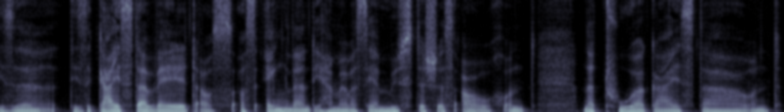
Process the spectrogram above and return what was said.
Diese, diese Geisterwelt aus, aus England, die haben ja was sehr Mystisches auch und Naturgeister und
